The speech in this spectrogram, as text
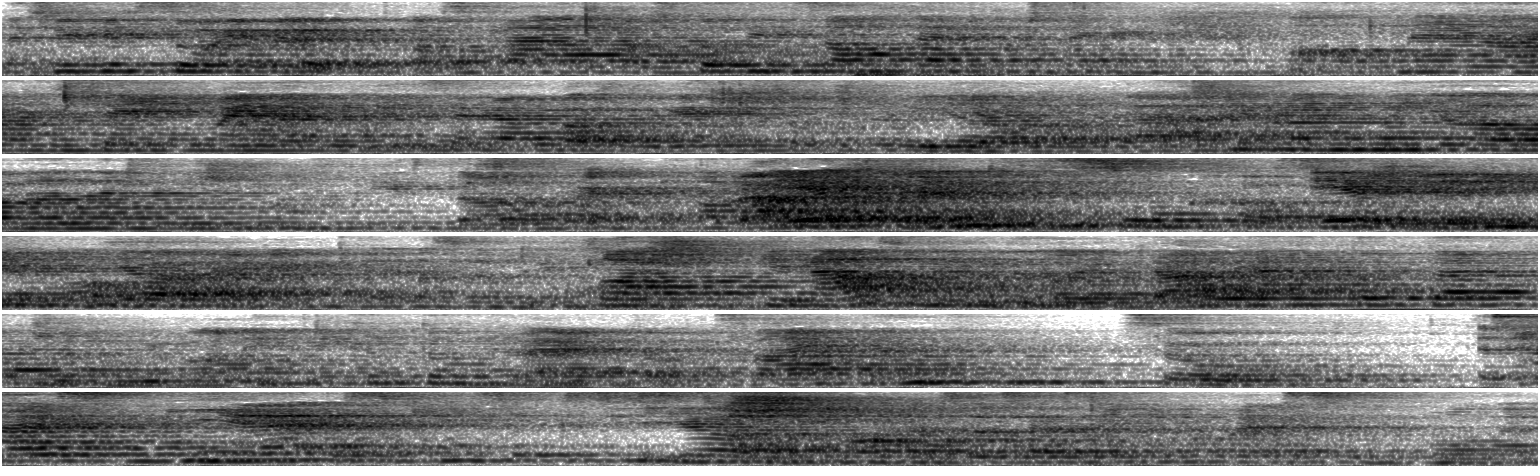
Es ist wirklich so, eben, als Frau du kannst so viele Sachen, du kannst sagen, oh nein, are you saying, ich meine, wenn du auf Instagram gehst, du gehst auf Social Media, Ja. da ist überall nur, ja, Männer sind schmutzig, dies, das. Also, Aber aber erstens, erstens so krass erstens, weniger machen ja. eigentlich. Also, du kannst genauso wie mit einer Frau in den Top werfen, kannst du auch mit Mann in den Top werfen. Aber zweitens, so, Es heisst nie, es gibt sexistische Ja. Männer. Also es heisst immer nur, es sind Männer.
